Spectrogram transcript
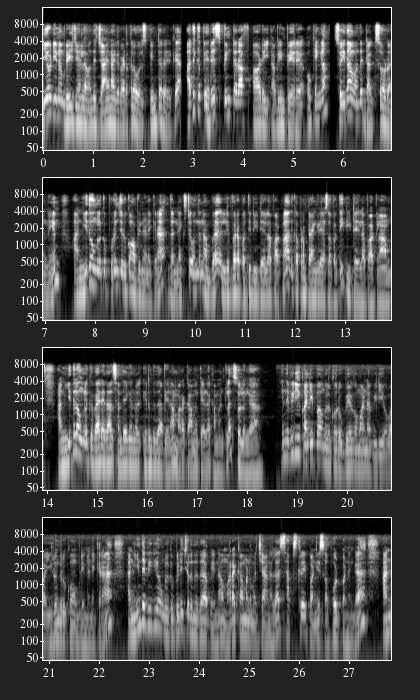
டியோடினம் ரீஜியனில் வந்து ஜாயின் ஆகிற இடத்துல ஒரு ஸ்பின்டர் இருக்குது அதுக்கு பேர் ஸ்பின்டர் ஆஃப் ஆடி அப்படின்னு பேர். ஓகேங்களா ஸோ இதான் வந்து டக்ஸோட நேம் அண்ட் இது உங்களுக்கு புரிஞ்சிருக்கும் அப்படின்னு நினைக்கிறேன். தென் நெக்ஸ்ட் வந்து நம்ம லிவரை பற்றி டீட்டெயிலாக பார்க்கலாம். அதுக்கப்புறம் பேங்க்ரியாஸை பற்றி டீட்டெயிலாக பார்க்கலாம். அண்ட் இதில் உங்களுக்கு வேறு ஏதாவது சந்தேகங்கள் இருந்தது அப்படின்னா மறக்காமல் கீழே கமெண்ட்டில் சொல்லுங்கள் இந்த வீடியோ கண்டிப்பாக உங்களுக்கு ஒரு உபயோகமான வீடியோவாக இருந்திருக்கும் அப்படின்னு நினைக்கிறேன். அண்ட் இந்த வீடியோ உங்களுக்கு பிடிச்சிருந்தது அப்படின்னா மறக்காமல் நம்ம சேனலை சப்ஸ்கிரைப் பண்ணி சப்போர்ட் பண்ணுங்கள் and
